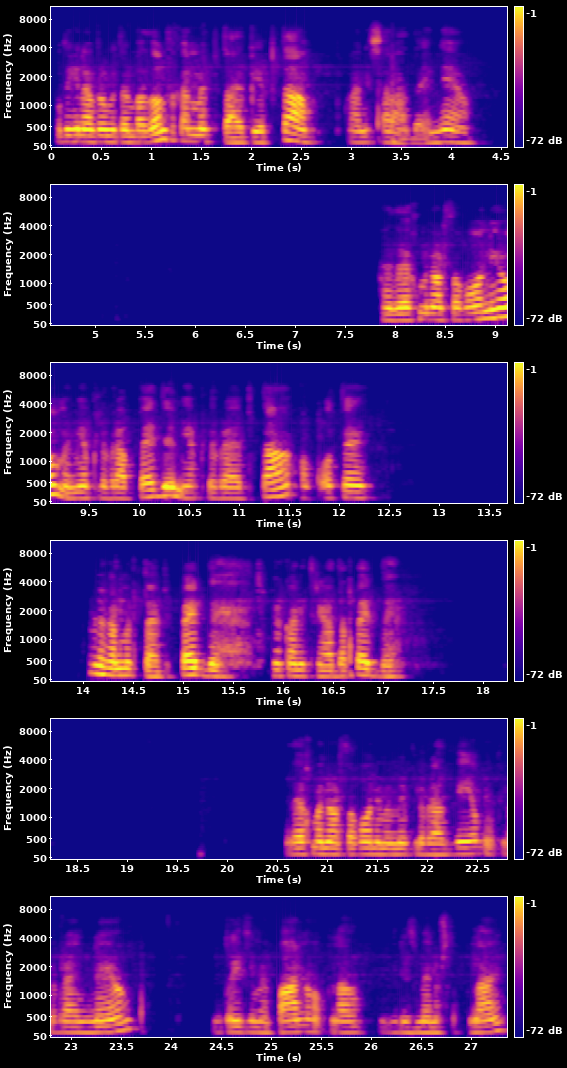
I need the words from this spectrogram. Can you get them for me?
Οπότε για να βρούμε το εμβαδόν θα κάνουμε 7 επί 7 που κάνει 49. Εδώ έχουμε ένα ορθογώνιο με μία πλευρά 5, μία πλευρά 7, οπότε πρέπει να κάνουμε 7 επί 5, το οποίο κάνει 35. Εδώ έχουμε ένα ορθογώνιο με μία πλευρά 2, μία πλευρά 9, το ίδιο με πάνω, απλά γυρισμένο στο πλάι.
